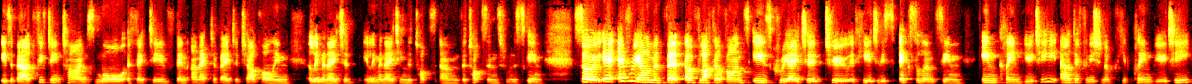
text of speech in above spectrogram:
is about 15 times more effective than unactivated charcoal in eliminated eliminating the, tox, um, the toxins from the skin. So every element that of La Fervence is created to adhere to this excellence in in clean beauty, our definition of clean beauty.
